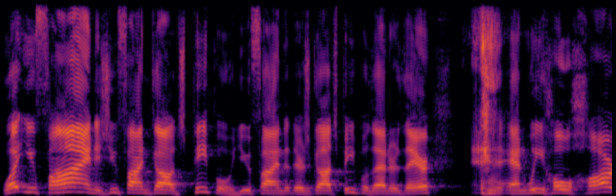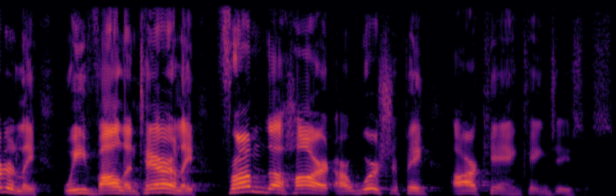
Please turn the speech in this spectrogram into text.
What you find is you find God's people. You find that there's God's people that are there, and we wholeheartedly, we voluntarily, from the heart, are worshiping our King, King Jesus.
